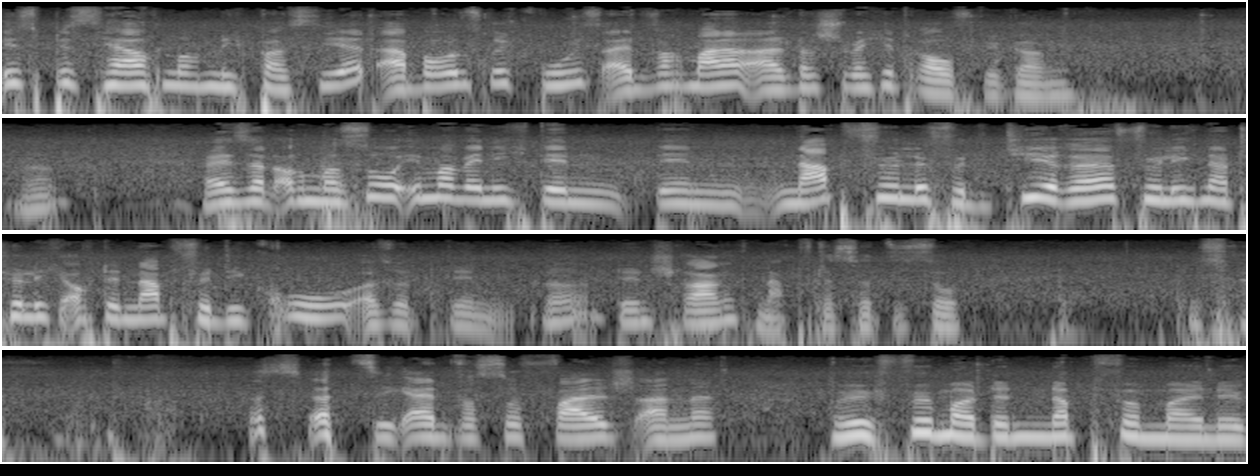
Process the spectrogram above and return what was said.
Ist bisher auch noch nicht passiert, aber unsere Crew ist einfach mal an Altersschwäche draufgegangen. Ja. Weil es ist halt auch immer so, immer wenn ich den, den Napf fülle für die Tiere, fülle ich natürlich auch den Napf für die Crew, also den, ne, den Schrank. Napf, das hört sich so. Das, das hört sich einfach so falsch an, ne? Ich fülle mal den Napf für meine.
